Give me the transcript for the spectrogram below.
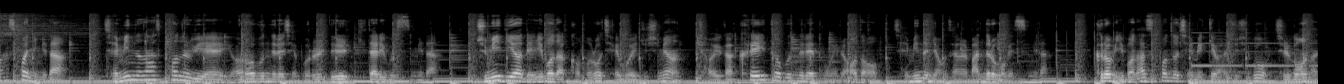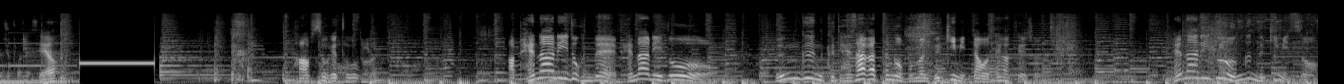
하스펀입니다. 재밌는 하스펀을 위해 여러분들의 제보를 늘 기다리고 있습니다. 주미디어 네이버닷컴으로 제보해주시면 저희가 크리에이터 분들의 동의를 얻어 재밌는 영상을 만들어 보겠습니다. 그럼 이번 하스펀도 재밌게 봐주시고 즐거운 한 주 보내세요. 밥 속의 토그볼 아 베나리도 근데 베나리도 은근 그 대사 같은 거 보면 느낌 있다고 생각해요 저는. 베나리도 은근 느낌 있어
